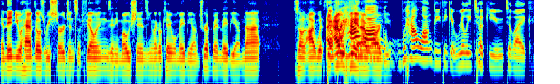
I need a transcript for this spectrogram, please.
And then you have those resurgence of feelings and emotions, and you're like, okay, well maybe I'm tripping, maybe I'm not. So I would So I, I would again I would argue How long do you think it really took you to like?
